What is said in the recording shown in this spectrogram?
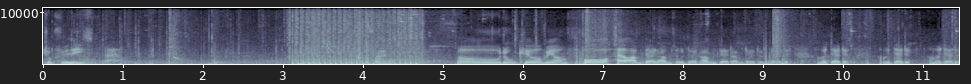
Jump through these. Oh, don't kill me. I'm full hell. I'm dead. I'm so dead. I'm dead. I'm dead. I'm dead. I'm a dead. I'm a dead. I'm a dead.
